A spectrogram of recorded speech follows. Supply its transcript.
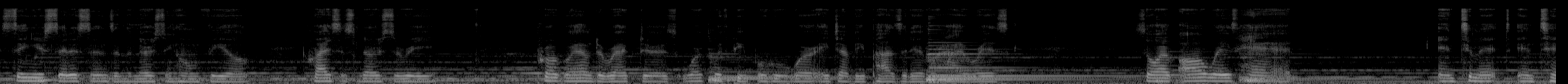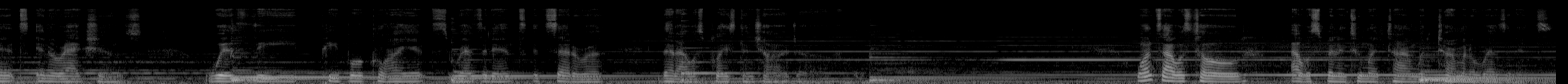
senior citizens in the nursing home field, crisis nursery, program directors, work with people who were HIV positive or high risk. So I've always had intimate, intense interactions with the people, clients, residents, etc that I was placed in charge of. Once I was told I was spending too much time with terminal residents.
